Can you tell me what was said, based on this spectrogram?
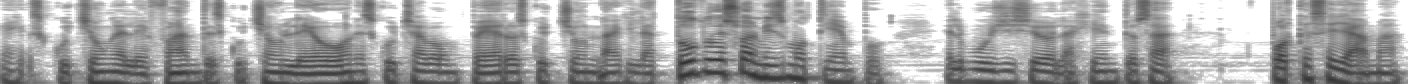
eh, escuché un elefante, escuché un león, escuchaba un perro, escuché un águila, todo eso al mismo tiempo, el bullicio de la gente, o sea, ¿por qué se llama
